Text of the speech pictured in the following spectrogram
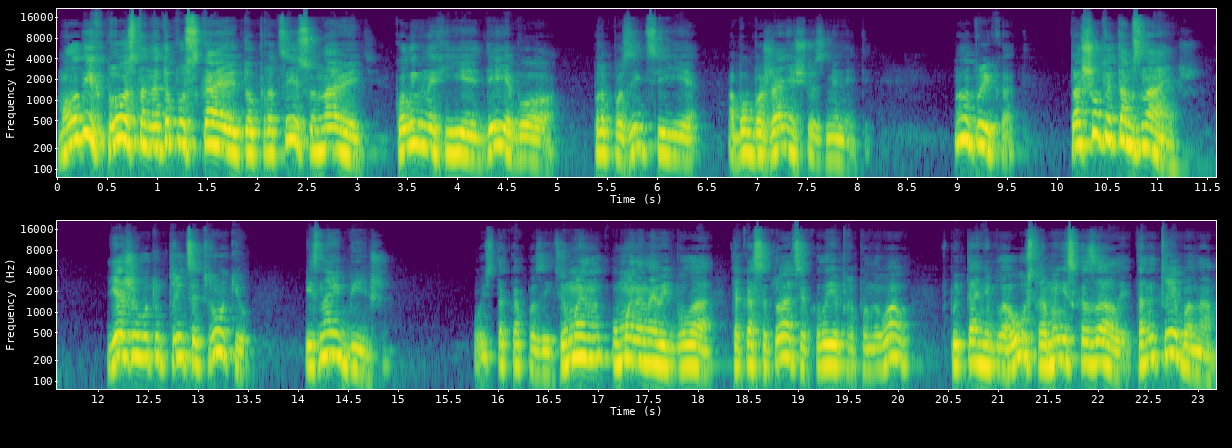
Молодих просто не допускають до процесу, навіть коли в них є ідеї або пропозиції або бажання щось змінити. Ну, наприклад, та що ти там знаєш? Я живу тут 30 років і знаю більше. Ось така позиція. У мене, у мене навіть була така ситуація, коли я пропонував в питанні благоустрою, мені сказали, та не треба нам.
